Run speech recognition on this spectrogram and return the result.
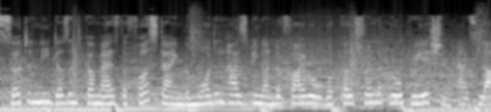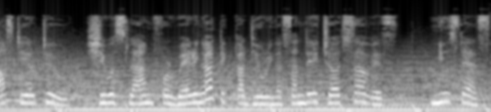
Certainly doesn't come as the first time the model has been under fire over cultural appropriation as last year too, she was slammed for wearing a tikka during a Sunday church service. News Desk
